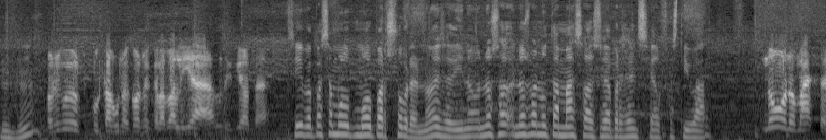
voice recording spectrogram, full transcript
Uh -huh. Suposo que vau escoltar alguna cosa que la va liar, l'idiota. Sí, va passar molt, molt per sobre, no? És a dir, no, no, no es va notar massa la seva presència al festival. No, no massa.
